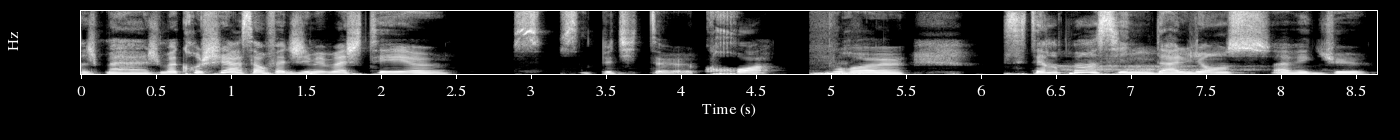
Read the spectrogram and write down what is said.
je m'a- je m'accrochais à ça. En fait, j'ai même acheté euh, cette petite euh, croix pour. c'était un peu un signe d'alliance avec Dieu.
